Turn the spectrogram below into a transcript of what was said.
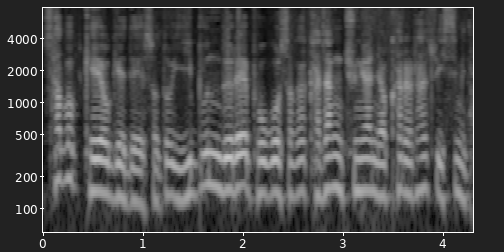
사법 개혁에 대해서도 이분들의 보고서가 가장 중요한 역할을 할 수 있습니다.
